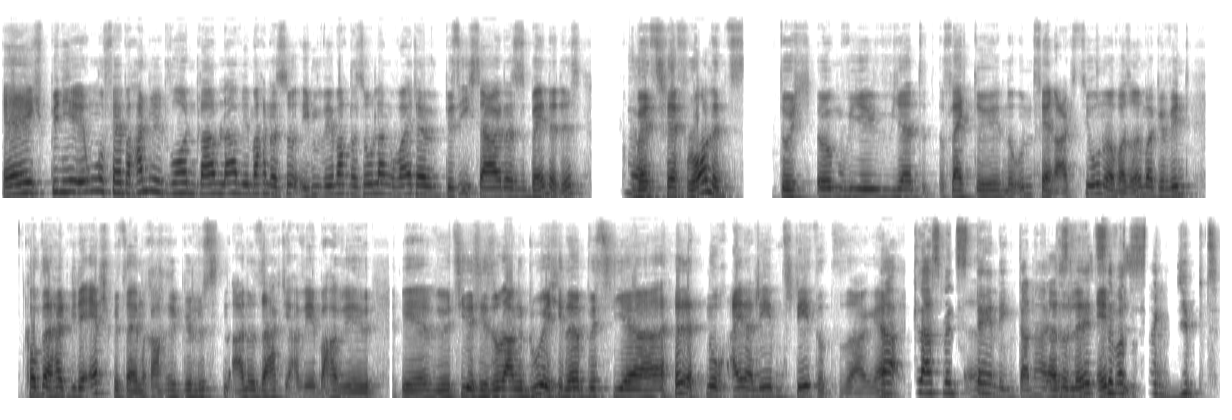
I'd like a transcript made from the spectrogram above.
äh, ich bin hier ungefähr behandelt worden, bla bla, wir machen das so, wir machen das so lange weiter, bis ich sage, dass es beendet ist. Ja. Wenn Seth Rollins durch irgendwie wieder, vielleicht durch eine unfaire Aktion oder was auch immer gewinnt, kommt dann halt wieder Edge mit seinen Rachegelüsten an und sagt, ja, wir machen, wir, wir, wir ziehen das hier so lange durch, ne, bis hier noch einer lebend steht, sozusagen. Ja, ja Last Man Standing dann halt. Also das Letzte, was es dann gibt.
